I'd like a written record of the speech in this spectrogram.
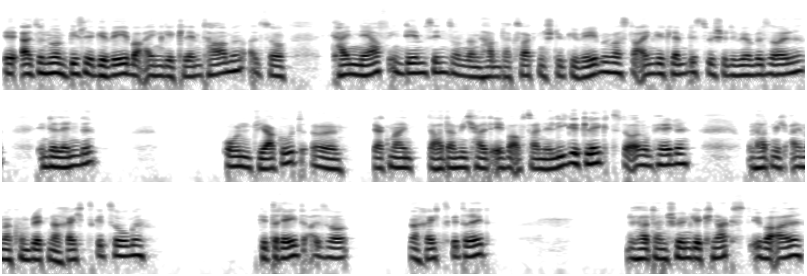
äh, also nur ein bisschen Gewebe eingeklemmt habe. Also kein Nerv in dem Sinn, sondern haben da gesagt, ein Stück Gewebe, was da eingeklemmt ist zwischen der Wirbelsäule in der Lende. Und ja gut, äh, der gemeint, da hat er mich halt eben auf seine Liege gelegt, der Europäde, und hat mich einmal komplett nach rechts gezogen, gedreht, also nach rechts gedreht. Das hat dann schön geknackst überall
